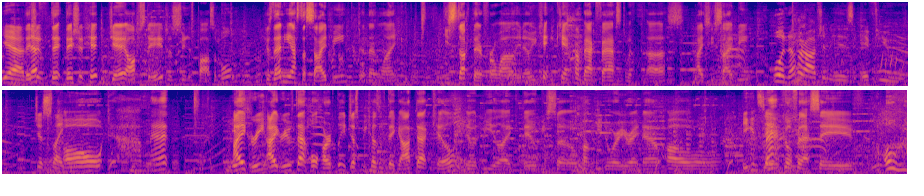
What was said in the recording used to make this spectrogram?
Yeah, They should they, they should hit Jay off stage as soon as possible, because then he has to side B, and then like he's stuck there for a while. You know, you can't you can't come back fast with uh, icy side B. Well, another option is if you just like Oh, yeah, Matt. I agree. I agree with that wholeheartedly. Just because if they got that kill, it would be like they would be so hunky dory right now. Oh, he can save. Matt, go for that save. Oh, He,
